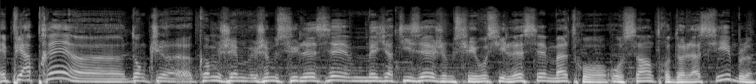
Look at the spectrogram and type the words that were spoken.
Et puis après, euh, donc, euh, comme je me suis laissé médiatiser, je me suis aussi laissé mettre au centre de la cible.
